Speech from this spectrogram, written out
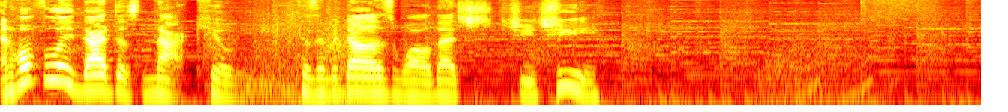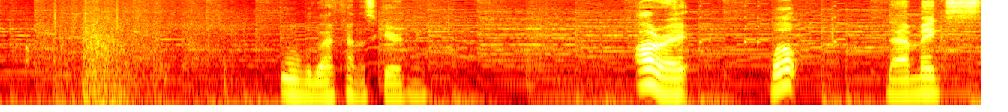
And hopefully that does not kill you. Because if it does, well, that's Chi-Chi. Ooh, that kind of scared me. Alright. Well, that makes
